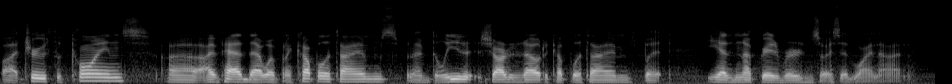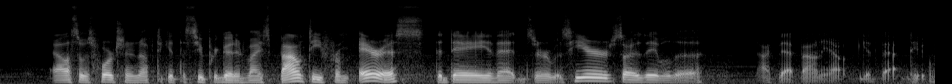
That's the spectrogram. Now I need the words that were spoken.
Bought Truth with coins. Uh, I've had that weapon a couple of times, and I've deleted, it, sharded it out a couple of times, but he had an upgraded version, so I said, why not? I also was fortunate enough to get the super good advice bounty from Eris the day that Xur was here, so I was able to knock that bounty out and get that too.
